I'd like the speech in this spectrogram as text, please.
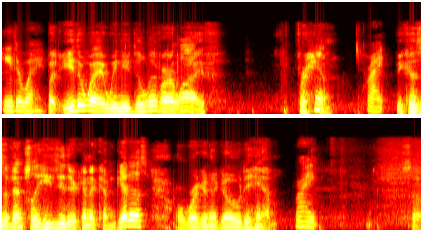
Either way. But either way, we need to live our life for him. Right. Because eventually he's either going to come get us or we're going to go to him. Right. So.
